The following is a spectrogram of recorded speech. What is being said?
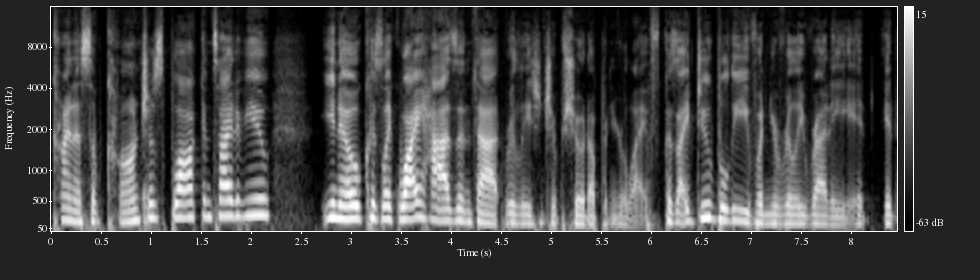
kind of subconscious block inside of you. You know, because like, why hasn't that relationship showed up in your life? Because I do believe when you're really ready, it it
